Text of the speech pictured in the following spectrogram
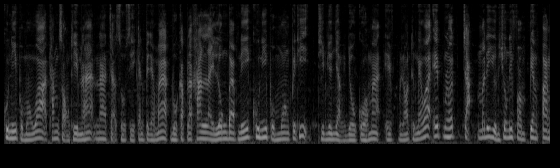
คู่นี้ผมมองว่าทั้ง 2 ทีมนะฮะ น่าจะสูสีกันเป็นอย่างมาก บวกกับราคาไหลลงแบบนี้ คู่นี้ผมมองไปที่ทีมเยือนอย่างโยโกฮาม่าเอฟมานอสถึงแม้ว่าเอฟมานอสจะไม่ได้อยู่ในช่วงที่ฟอร์มเปียงปัง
